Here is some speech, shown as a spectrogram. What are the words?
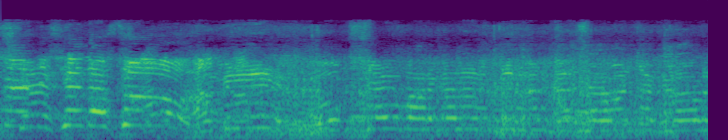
आम्ही लोकशाही मार्गाने नितीन गडकरी साहेबांच्या घरावर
